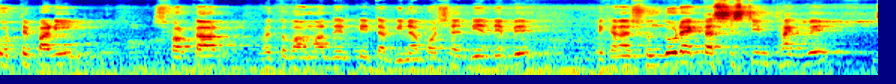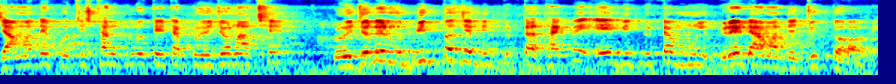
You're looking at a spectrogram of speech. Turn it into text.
করতে পারি, সরকার হয়তোবা আমাদেরকে এটা বিনা পয়সায় দিয়ে দেবে। এখানে সুন্দর একটা সিস্টেম থাকবে যে আমাদের প্রতিষ্ঠানগুলোতে এটা প্রয়োজন আছে। প্রয়োজনের উদ্বৃত্ত যে বিদ্যুৎটা থাকবে, এই বিদ্যুৎটা মূল গ্রেডে আমাদের যুক্ত হবে।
